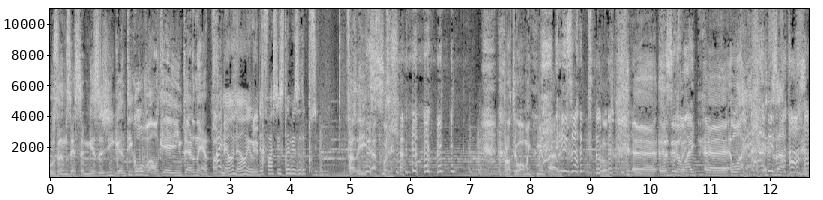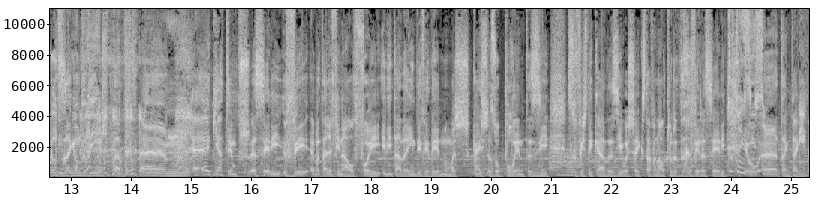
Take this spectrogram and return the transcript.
usamos essa mesa gigante e global que é a internet. Ah, não, não, eu ainda faço isso na mesa da cozinha. Faz, e, ah, pois. para o teu homem comentar. Exato. Pronto. Uh, Fazer pois bem, like. uh, like. Exato. Ele desenha um dedinho espetado. Um, aqui há tempos, a série V, a Batalha Final, foi editada em DVD, numas caixas opulentas e sofisticadas, e eu achei que estava na altura de rever a série. Tu tens eu isso? uh, tenho, tenho. Uh,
